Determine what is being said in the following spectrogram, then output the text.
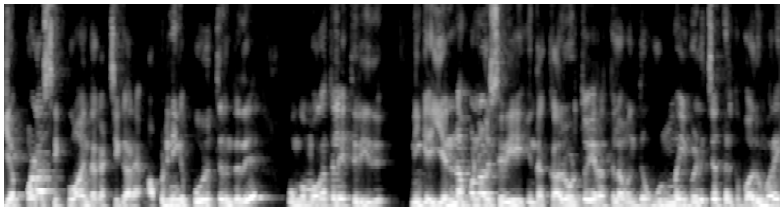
எப்படா சிக்குவான் இந்த கட்சிக்காரன்? அப்படின்னு நீங்க பொறுத்திருந்தது உங்க முகத்திலே தெரியுது. நீங்க என்ன பண்ணாலும் சரி இந்த கரூர் துயரத்துல வந்து உண்மை வெளிச்சத்திற்கு வரும் வரை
